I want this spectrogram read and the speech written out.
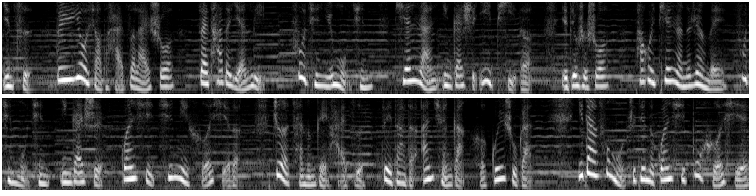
因此，对于幼小的孩子来说，在他的眼里，父亲与母亲天然应该是一体的，也就是说，他会天然的认为父亲母亲应该是关系亲密和谐的，这才能给孩子最大的安全感和归属感。一旦父母之间的关系不和谐，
